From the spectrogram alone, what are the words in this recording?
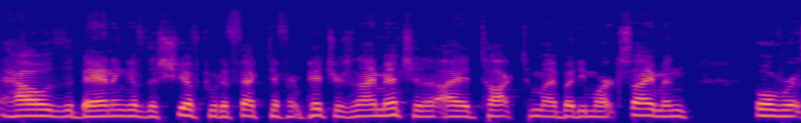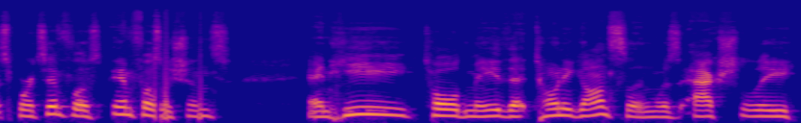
how the banning of the shift would affect different pitchers. And I mentioned I had talked to my buddy Mark Simon over at Sports Info, Info Solutions and he told me that Tony Gonsolin was actually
